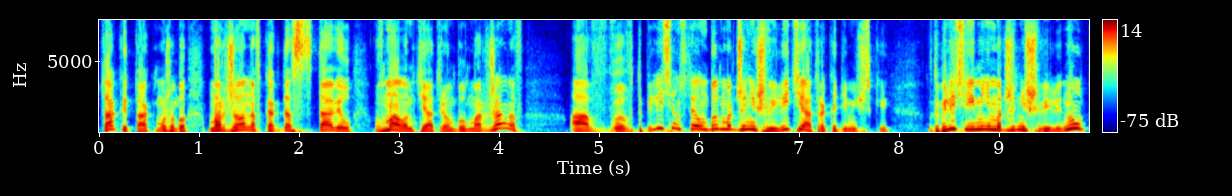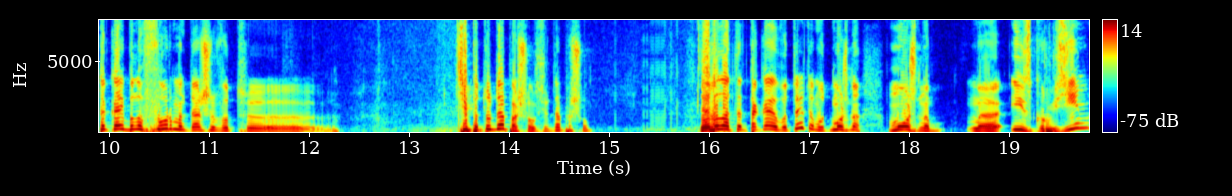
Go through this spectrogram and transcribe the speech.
так и так можно было. Марджанов, когда ставил в Малом театре, он был Марджанов, а в, в Тбилиси он стоял, он был Марджанишвили, и театр академический. В Тбилиси имени Марджанишвили. Ну, такая была форма даже вот... Э, типа туда пошел, сюда пошел. Это была такая вот это, вот можно, можно из грузин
